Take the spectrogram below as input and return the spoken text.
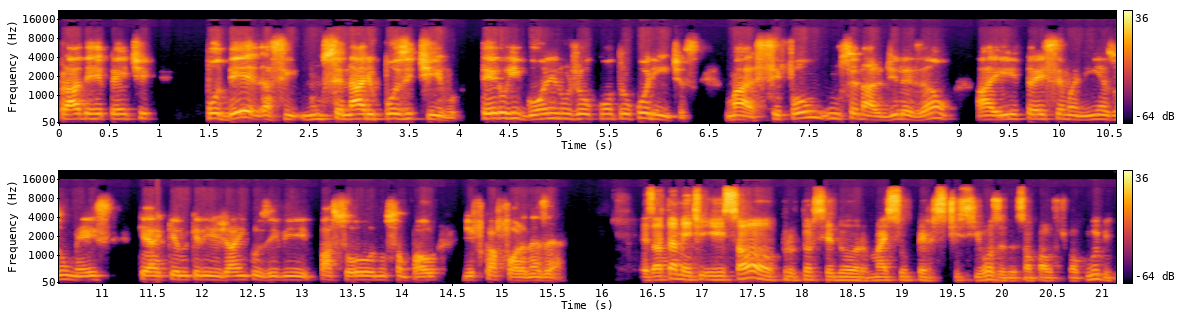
para, de repente, poder, assim, num cenário positivo, ter o Rigoni no jogo contra o Corinthians. Mas, se for um, um cenário de lesão, aí três semaninhas, um mês, que é aquilo que ele já, inclusive, passou no São Paulo de ficar fora, né, Zé? Exatamente. E só para o torcedor mais supersticioso do São Paulo Futebol Clube,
